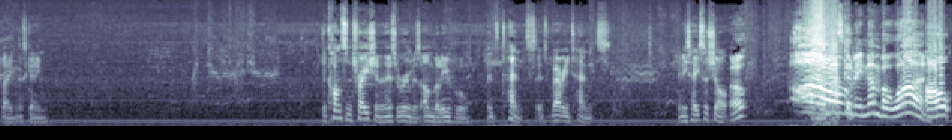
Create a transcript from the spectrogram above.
playing this game. The concentration in this room is unbelievable. It's tense. It's very tense. And he takes a shot. Oh. Oh, oh that's gonna be number one. Oh,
